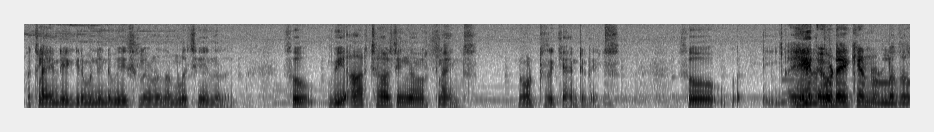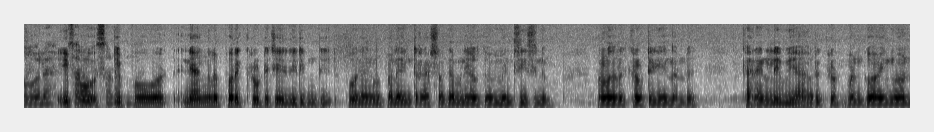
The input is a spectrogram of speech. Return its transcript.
ആ ക്ലയന്റ് എഗ്രിമെന്റിന്റെ ബേസിലാണ് നമ്മൾ ചെയ്യുന്നത്. So we are charging our clients not the candidates so എവിടെയൊക്കെയാണ് ഉള്ളത് അതുപോലെ ഇപ്പോൾ ഇപ്പോൾ ഞങ്ങളിപ്പോൾ റിക്രൂട്ട് ചെയ്തിട്ടുണ്ട്. ഇപ്പോൾ ഞങ്ങൾ പല ഇന്റർനാഷണൽ കമ്പനികൾക്കും എം എൻ സീസിനും നമ്മൾ റിക്രൂട്ട് ചെയ്യുന്നുണ്ട്. Currently we have recruitment going on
